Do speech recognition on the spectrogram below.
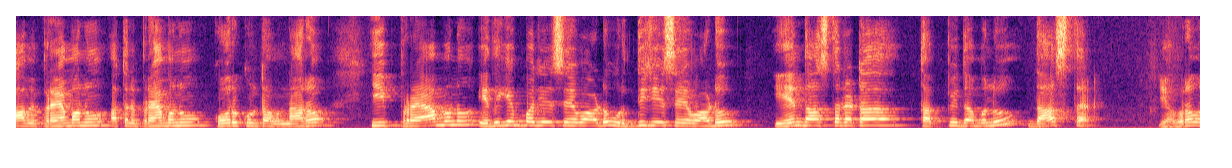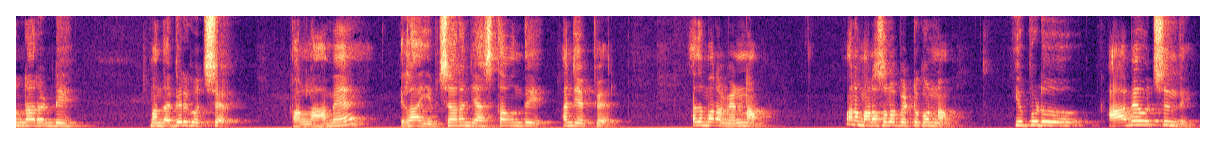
ఆమె ప్రేమను అతని ప్రేమను కోరుకుంటా ఉన్నారో ఈ ప్రేమను ఎదిగింపజేసేవాడు వృద్ధి చేసేవాడు ఏం దాస్తాడట? తప్పిదములు దాస్తాడు. ఎవరో ఉన్నారండి? మన దగ్గరికి వచ్చారు. వాళ్ళ ఆమె ఇలా విచారం చేస్తూ ఉంది అని చెప్పారు. అది మనం విన్నాం. మన మనసులో పెట్టుకున్నాం. ఇప్పుడు ఆమె వచ్చింది.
